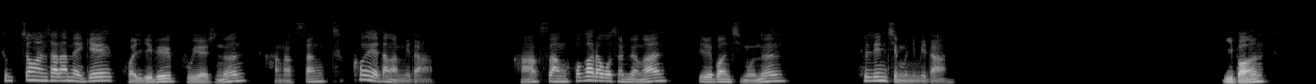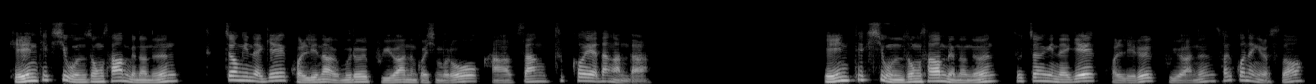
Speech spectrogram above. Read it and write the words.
특정한 사람에게 권리를 부여해주는 강학상 특허에 해당합니다. 강학상 허가라고 설명한 1번 지문은 틀린 지문입니다. 2번 개인 택시 운송 사업 면허는 특정인에게 권리나 의무를 부여하는 것이므로 강학상 특허에 해당한다. 개인 택시 운송 사업 면허는 특정인에게 권리를 부여하는 설권행위로서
